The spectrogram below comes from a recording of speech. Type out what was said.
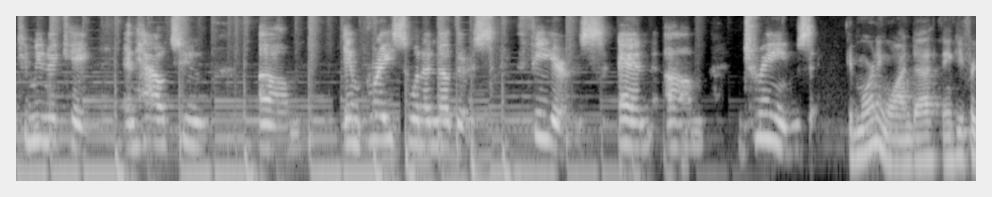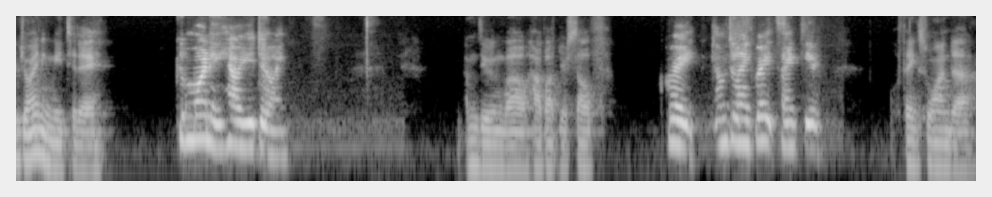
communicate and how to um, embrace one another's fears and um, dreams. Good morning, Wanda. Thank you for joining me today. Good morning. How are you doing? I'm doing well. How about yourself? Great. I'm doing great. Thank you. Well, thanks, Wanda.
